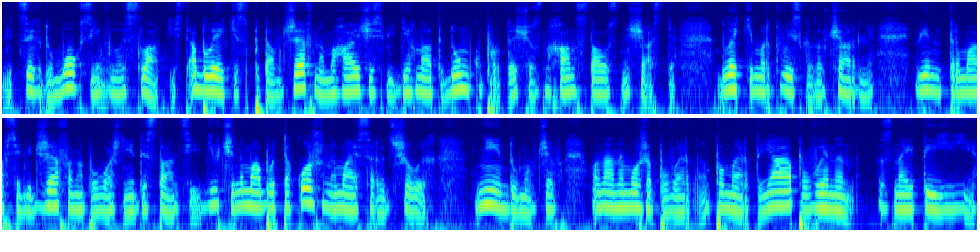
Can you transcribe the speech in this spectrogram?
Від цих думок з'явилась слабкість. А Блекі спитав Джеф, намагаючись відігнати думку про те, що з Нхан сталося нещастя. Блекі мертвий, сказав Чарлі. Він тримався від Джефа на поважній дистанції. Дівчини, мабуть, також також немає серед живих. Ні, думав Джеф, вона не може повер... померти. Я повинен знайти її.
